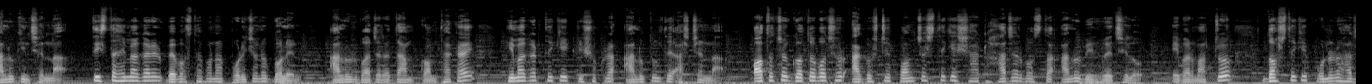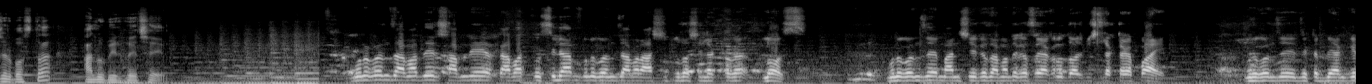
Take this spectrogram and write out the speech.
আলু কিনছেন না। তিস্তা হিমাগারের ব্যবস্থাপনা পরিচালক বলেন, আলুর বাজারে দাম কম থাকায় হিমাগার থেকে কৃষকরা আলু তুলতে আসছেন না। অথচ গত বছর আগস্টে পঞ্চাশ থেকে ষাট হাজার বস্তা আলু বের হয়েছিল। এবার মাত্র দশ থেকে পনেরো হাজার বস্তা আলু বের হয়েছে। মনে করেন যে আমাদের সামনে আবাদ করছিলাম, মনে করেন যে আমার আশি পঁচাশি লাখ টাকা লস মনে করেন যে মানুষের কাছে, আমাদের কাছে এখনও দশ বিশ লাখ টাকা পায়। মনে করেন যে একটা ব্যাংকে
